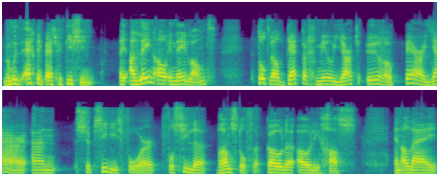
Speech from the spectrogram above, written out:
we moeten het echt in perspectief zien. Alleen al in Nederland tot wel 30 miljard euro per jaar aan subsidies voor fossiele brandstoffen, kolen, olie, gas en allerlei,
